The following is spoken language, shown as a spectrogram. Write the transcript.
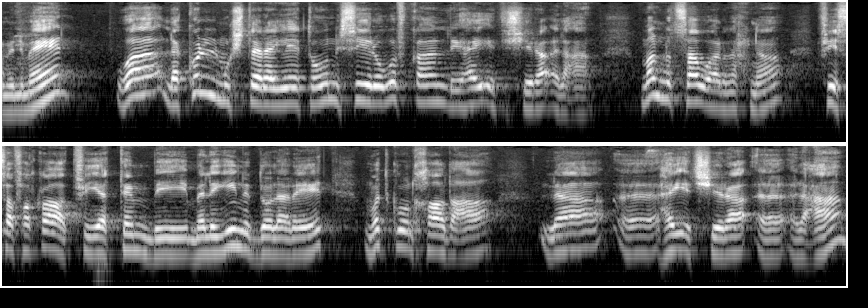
من مال ولكل مشترياتهم يصيروا وفقا لهيئة الشراء العام. ما نتصور نحن في صفقات فيها تتم بملايين الدولارات وما تكون خاضعة لهيئة الشراء آه، العام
